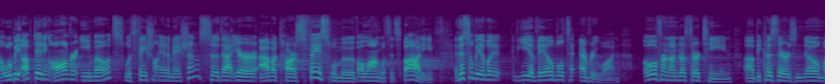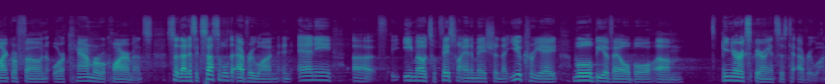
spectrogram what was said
Uh, we'll be updating all of our emotes with facial animation so that your avatar's face will move along with its body. And this will be, able be available to everyone, over and under 13, uh, because there is no microphone or camera requirements, so that it's accessible to everyone, and any uh, emotes with facial animation that you create will be available um, in your experiences to everyone.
